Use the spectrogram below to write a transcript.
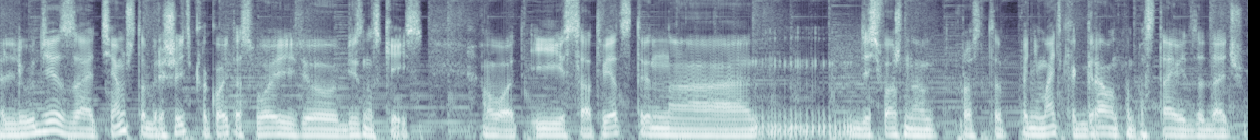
люди за тем, чтобы решить какой-то свой бизнес-кейс. Вот. И, соответственно, здесь важно просто понимать, как грамотно поставить задачу.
